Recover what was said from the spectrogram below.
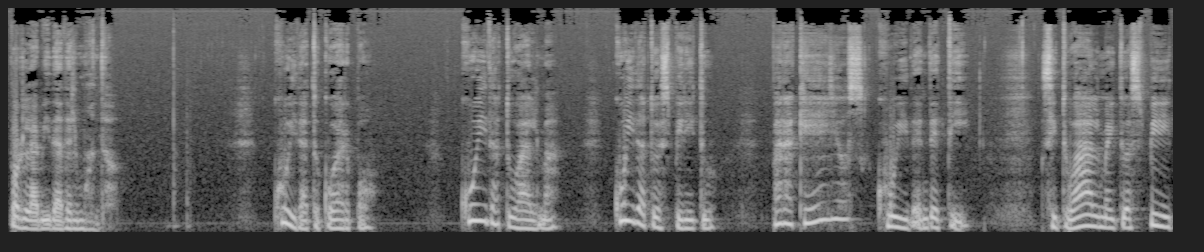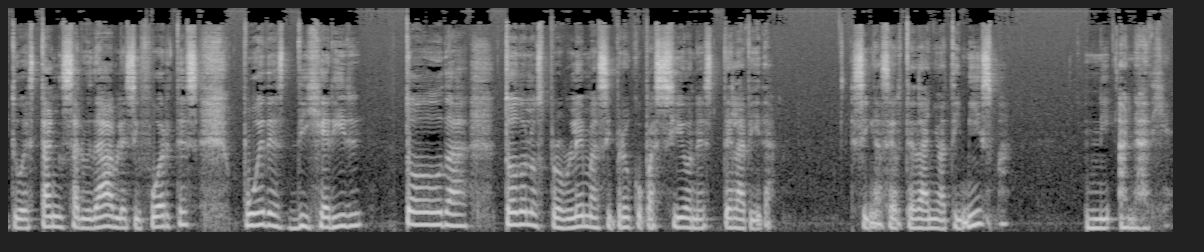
por la vida del mundo. Cuida tu cuerpo Cuida tu alma, cuida tu espíritu, para que ellos cuiden de ti. Si tu alma y tu espíritu están saludables y fuertes, puedes digerir toda, todos los problemas y preocupaciones de la vida, sin hacerte daño a ti misma ni a nadie.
